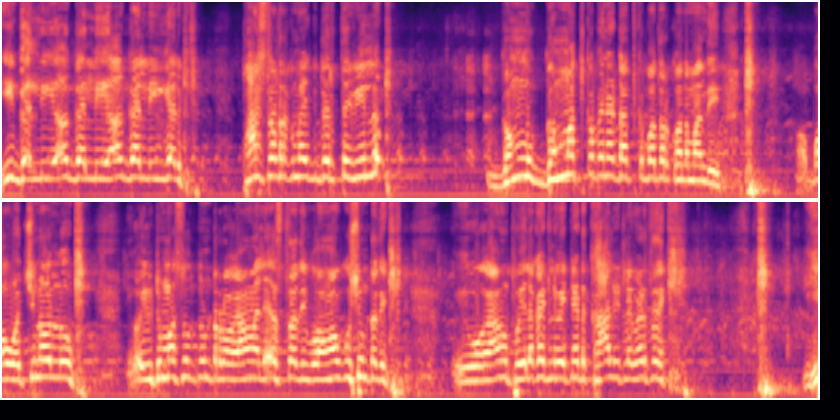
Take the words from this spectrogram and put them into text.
ఈ గల్లీ ఆ గల్లీ ఆ గల్లీ. పాస్టల్ రకమైకి దొరికితే వీళ్ళు గమ్ము గమ్మత్తుకపోయినట్టు అతకపోతారు కొంతమంది. అబ్బా వచ్చిన వాళ్ళు ఇగో ఇటు మసులుతుంటారు ఆమె లేస్తుంది ఆమె కూర్చుంటుంది ఆమె పొయ్యిల కట్టలు పెట్టినట్టు కాలు ఇట్లా పెడుతుంది. ఈ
